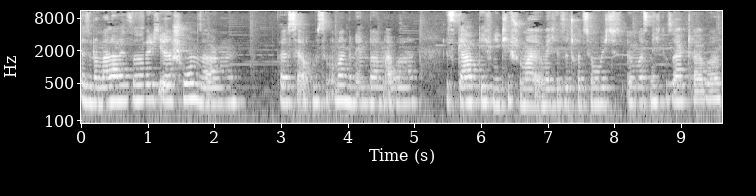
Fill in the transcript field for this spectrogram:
Also normalerweise würde ich ihr das schon sagen, weil es ja auch ein bisschen unangenehm dann, aber es gab definitiv schon mal irgendwelche Situationen, wo ich irgendwas nicht gesagt habe,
